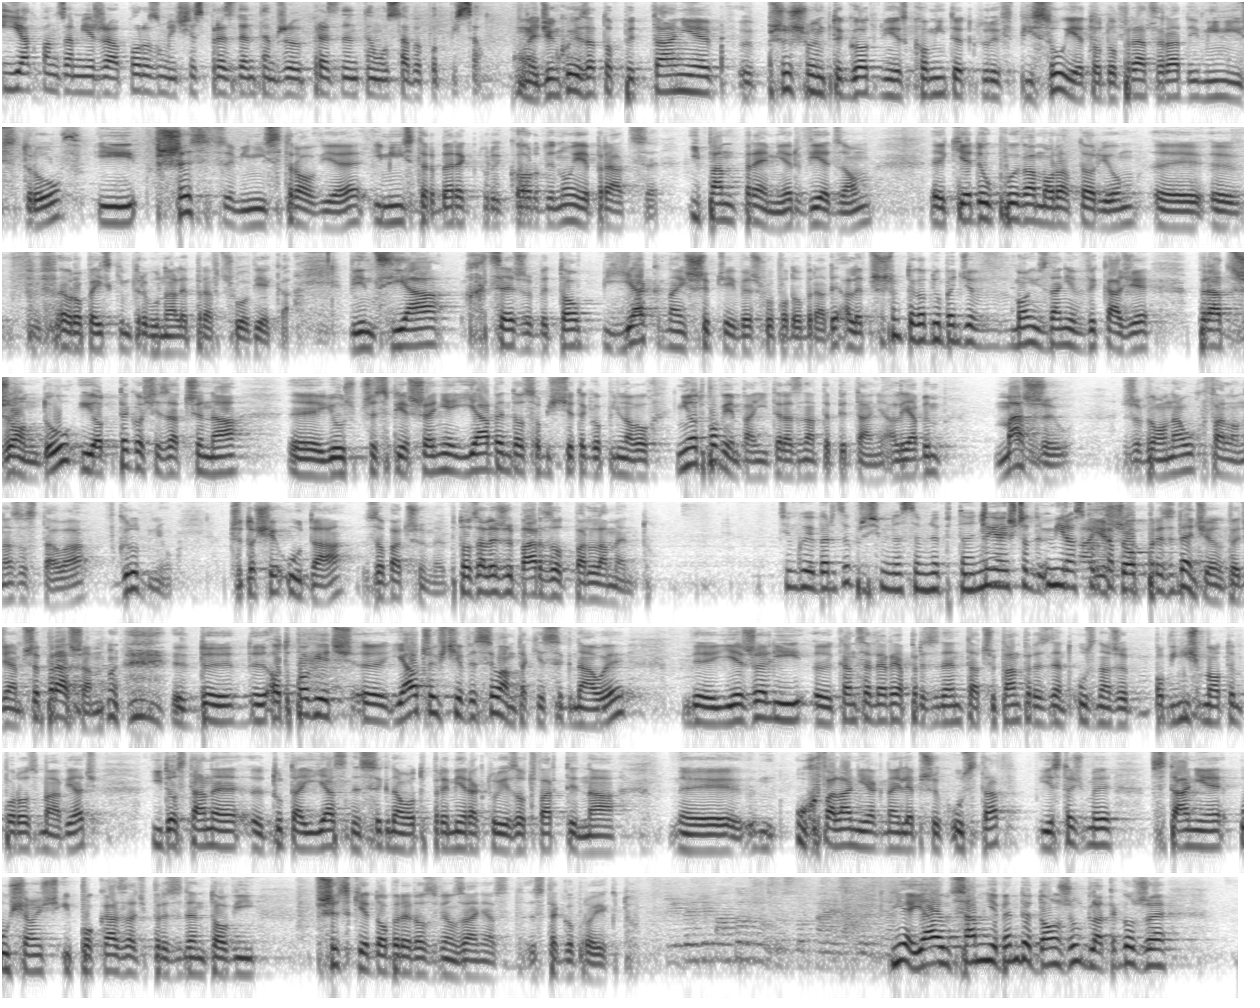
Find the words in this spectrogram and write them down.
i jak pan zamierza porozumieć się z prezydentem, żeby prezydent tę ustawę podpisał? Dziękuję za to pytanie. W przyszłym tygodniu jest komitet, który wpisuje to do prac Rady Ministrów i wszyscy ministrowie i minister Berek, który koordynuje pracę i pan premier wiedzą, kiedy upływa moratorium y, y, w Europejskim Trybunale Praw Człowieka. Więc ja chcę, żeby to jak najszybciej weszło pod obrady, ale w przyszłym tygodniu będzie w- moim zdaniem w wykazie prac rządu i od tego się zaczyna y, już przyspieszenie. Ja będę osobiście tego pilnował. Nie odpowiem pani teraz na te pytania, ale ja bym marzył, żeby ona uchwalona została w grudniu. Czy to się uda? Zobaczymy. To zależy bardzo od parlamentu. Dziękuję bardzo. Prosimy następne pytanie. To ja jeszcze Mira A Skorka. jeszcze o prezydencie odpowiedziałem, przepraszam. D- d- Odpowiedź, y, ja oczywiście wysyłam takie sygnały. Y, Jeżeli y, kancelaria prezydenta czy pan prezydent uzna, że powinniśmy o tym porozmawiać i dostanę tutaj jasny sygnał od premiera, który jest otwarty na uchwalanie jak najlepszych ustaw, jesteśmy w stanie usiąść i pokazać prezydentowi wszystkie dobre rozwiązania z, z tego projektu. Czyli będzie pan dążył do spotkania z prezydentem? Nie, ja sam nie będę dążył, dlatego że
